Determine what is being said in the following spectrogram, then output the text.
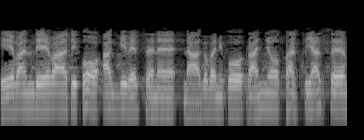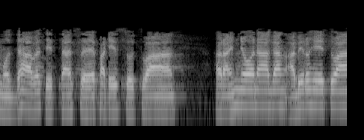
එවං දේවාතිකෝ අග්ගිවෙස්සන නාගවනිකෝ රඤ්ඤෝ කත්තියස්ස මුද්ධාව සිත්තස්ස පටිස්සුත්වා. අරඤ්ඤෝ නාගං අබිරහෙත්වා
